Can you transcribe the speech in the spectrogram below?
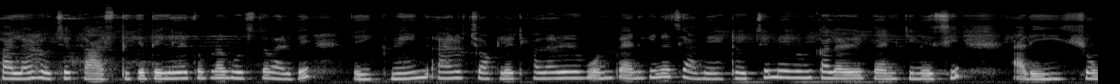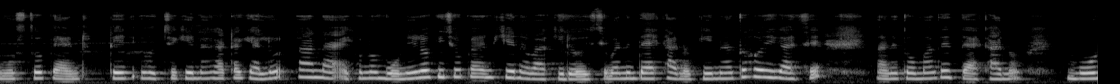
কালার হচ্ছে কাছ থেকে দেখলে তোমরা বুঝতে পারবে। এই গ্রিন আর চকলেট কালারের বোন প্যান্ট কিনেছি? আমি একটা হচ্ছে মেরুন কালারের প্যান্ট কিনেছি। আর এই সমস্ত প্যান্টের হচ্ছে কেনাকাটা গেল। না না এখনও বোনেরও কিছু প্যান্ট কেনা বাকি রয়েছে। মানে দেখানো, কেনা তো হয়ে গেছে। মানে তোমাদের দেখানো। বোন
